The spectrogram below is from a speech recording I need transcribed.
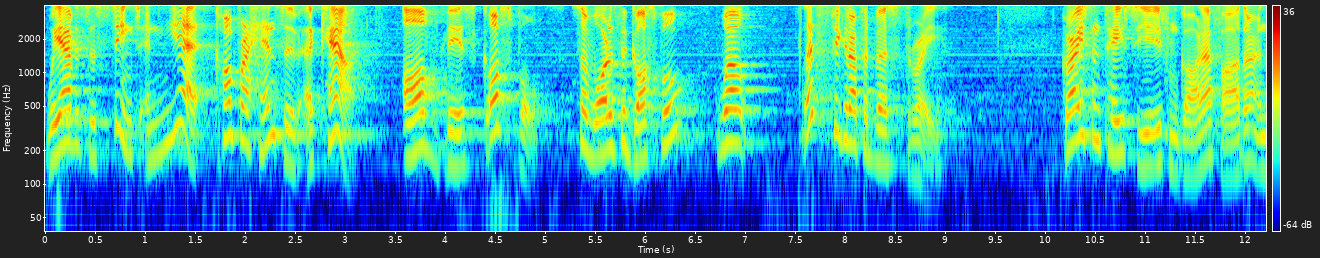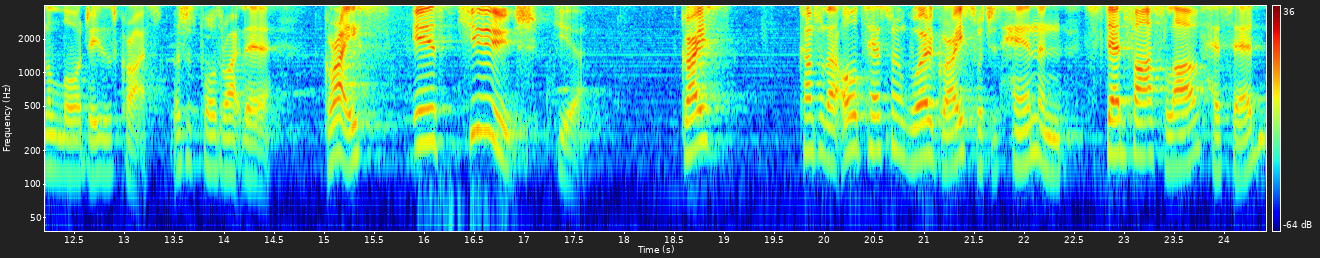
we have a succinct and yet comprehensive account of this gospel. So, what is the gospel? Well, let's pick it up at verse 3. Grace and peace to you from God our Father and the Lord Jesus Christ. Let's just pause right there. Grace is huge here. Grace comes from that Old Testament word grace, which is hen, and steadfast love, hesed.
